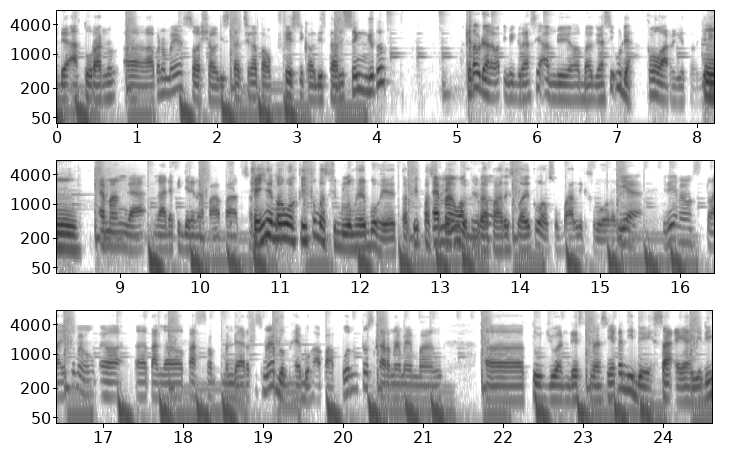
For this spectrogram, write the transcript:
ada aturan eh, apa namanya social distancing atau physical distancing gitu kita udah lewat imigrasi ambil bagasi udah keluar gitu jadi Hmm. emang nggak nggak ada kejadian apa-apa Terus habis Kayaknya itu- emang waktu itu masih belum heboh ya, tapi pas Emang waktu beberapa itu- hari setelah itu langsung panik semua orang. Iya, jadi memang setelah itu memang eh, eh, tanggal pas mendarat itu sebenarnya belum heboh apa pun. Terus karena memang eh, tujuan destinasinya kan di desa ya, jadi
